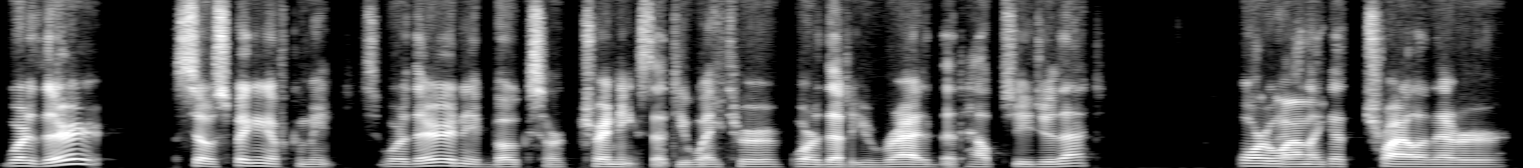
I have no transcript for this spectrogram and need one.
Were there so speaking of communities, were there any books or trainings that you went through or that you read that helped you do that? Or was Um, like a trial and error?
